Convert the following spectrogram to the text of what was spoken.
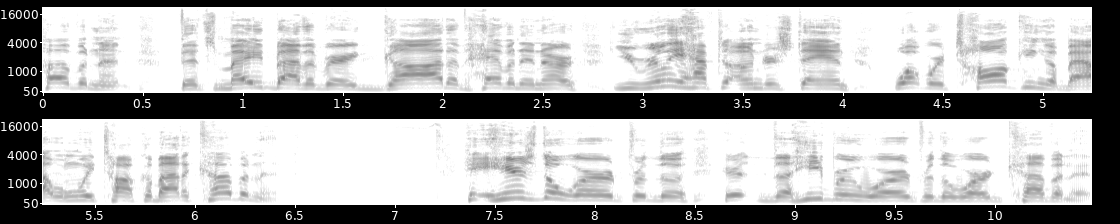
covenant that's made by the very God of heaven and earth, you really have to understand what we're talking about when we talk about a covenant. Here's the word for the, the Hebrew word for the word covenant.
